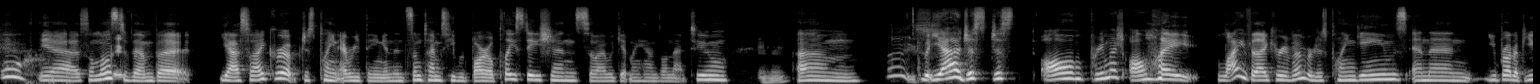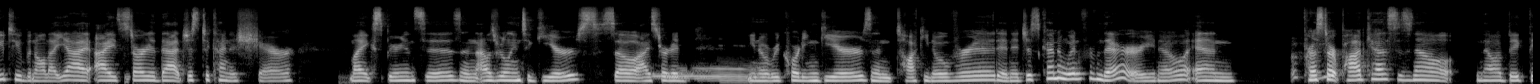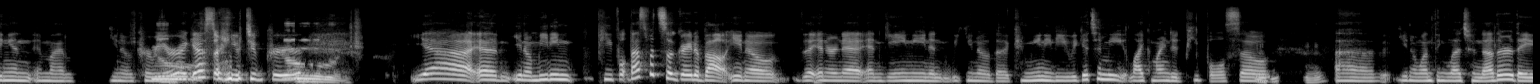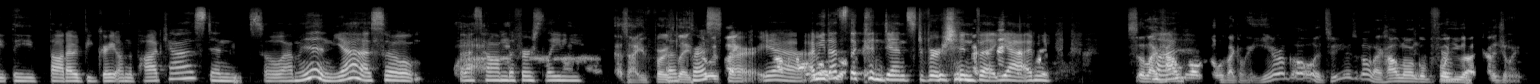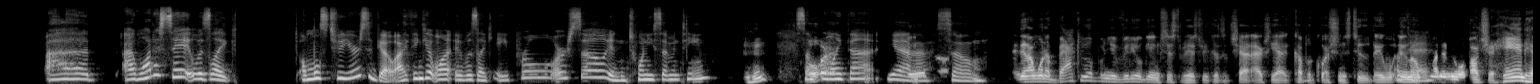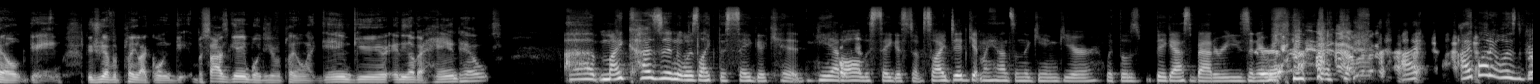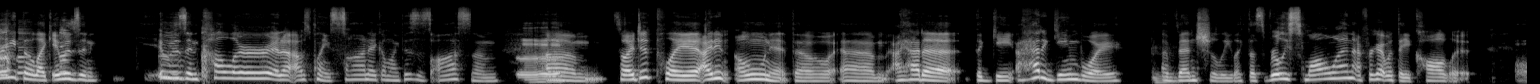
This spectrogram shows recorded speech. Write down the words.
yeah, so most of them, but yeah, so I grew up just playing everything, and then sometimes he would borrow PlayStations, so I would get my hands on that too. Mhm. Um, nice. but yeah, just just all pretty much all my life that I can remember, just playing games, and then you brought up YouTube and all that. Yeah, I, I started that just to kind of share my experiences, and I was really into Gears, so I started you know, recording gears and talking over it. And it just kind of went from there, you know, and Press Start Podcast is now now a big thing in, in my, you know, career, I guess, or YouTube career. Huge. Yeah. And, you know, meeting people. That's what's so great about, you know, the internet and gaming and, you know, the community. We get to meet like-minded people. So Mhm, uh, you know, one thing led to another. They they thought I would be great on the podcast. And so I'm in. Yeah. So that's how I'm the first lady That's how you first lady. press So, like, yeah. I mean, that's the condensed version, but yeah, I mean, so like how long ago? Was like a year ago or two years ago? Like how long ago before you uh, kind of joined? Uh, I want to say it was like almost two years ago. I think it was, it was like April or so in 2017, Mhm. something like that. Yeah. So, And then I want to back you up on your video game system history because the chat actually had a couple of questions too. They, want to know about your handheld game. Did you ever play like on besides Game Boy? Did you ever play on like Game Gear? Any other handhelds? Uh, my cousin was like the Sega kid. He had all the Sega stuff. So I did get my hands on the Game Gear with those big ass batteries and everything. I I thought it was great though. Like it was in it was in color and I was playing Sonic. I'm like, this is awesome. Uh, um so i did play it i didn't own it though um i had a the game i had a game boy mhm. eventually like this really small one i forget what they call it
